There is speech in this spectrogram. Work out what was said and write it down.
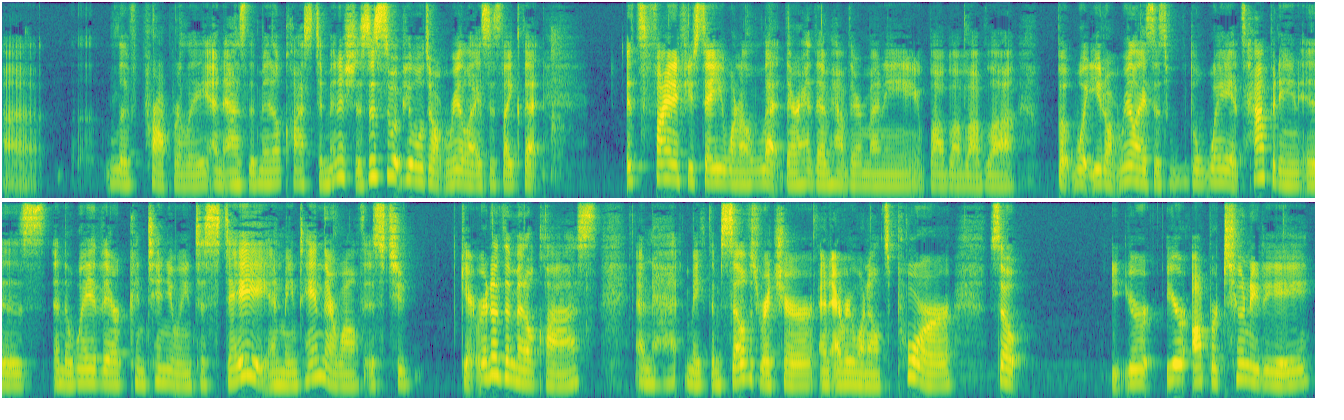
uh, live properly. And as the middle class diminishes, this is what people don't realize is like that it's fine if you say you want to let their them have their money, blah, blah, blah, blah. But what you don't realize is the way it's happening is, and the way they're continuing to stay and maintain their wealth is to get rid of the middle class and make themselves richer and everyone else poorer. So your your opportunity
